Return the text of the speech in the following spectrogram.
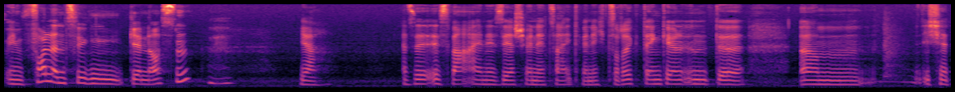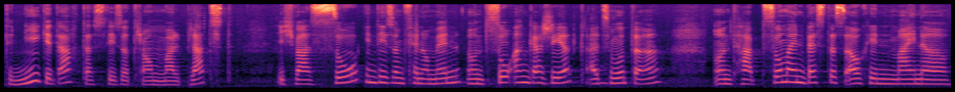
in vollen Zügen genossen. Mhm. Ja, also es war eine sehr schöne Zeit, wenn ich zurückdenke. Und äh, ähm, ich hätte nie gedacht, dass dieser Traum mal platzt. Ich war so in diesem Phänomen und so engagiert als Mutter und habe so mein Bestes auch in meiner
